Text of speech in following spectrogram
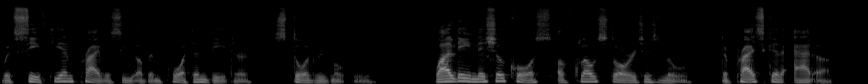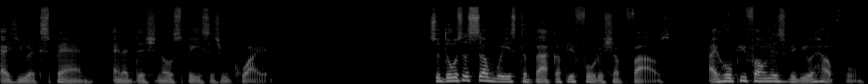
with safety and privacy of important data stored remotely. While the initial cost of cloud storage is low, the price could add up as you expand and additional space is required. So those are some ways to back up your Photoshop files. I hope you found this video helpful.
